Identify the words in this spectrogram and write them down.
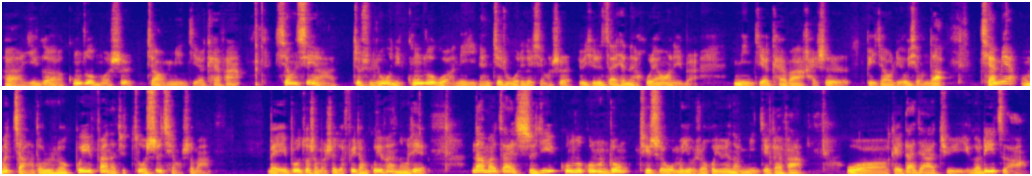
呃一个工作模式，叫敏捷开发。相信啊，就是如果你工作过，你已经接触过这个形式，尤其是在现在互联网里边，敏捷开发还是比较流行的。前面我们讲的都是说规范的去做事情，是吧？每一步做什么是个非常规范的东西。那么在实际工作过程中，其实我们有时候会运用到敏捷开发。我给大家举一个例子啊，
